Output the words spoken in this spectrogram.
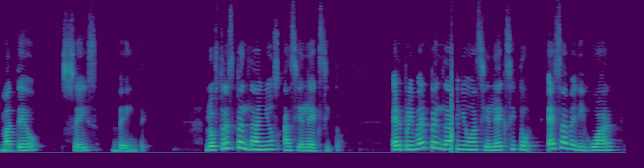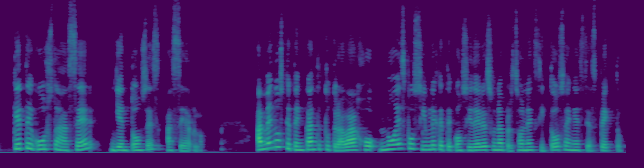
Mateo 6:20. Los tres peldaños hacia el éxito. El primer peldaño hacia el éxito es averiguar qué te gusta hacer y entonces hacerlo. A menos que te encante tu trabajo, no es posible que te consideres una persona exitosa en este aspecto,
